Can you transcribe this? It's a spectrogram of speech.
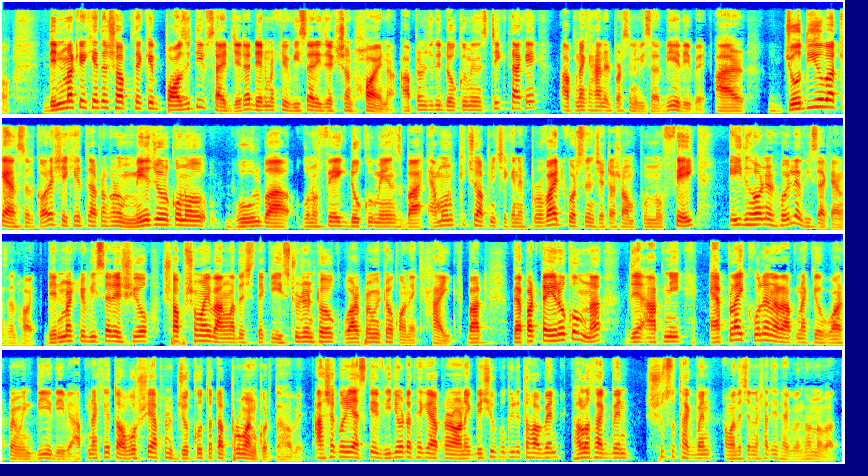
ডেনমার্কের ক্ষেত্রে সব থেকে পজিটিভ সাইড যেটা ডেনমার্কের ভিসা রিজেকশন হয় না। আপনার যদি ডকুমেন্টস ঠিক থাকে, আপনাকে হান্ড্রেড পার্সেন্ট ভিসা দিয়ে দিবে। আর যদিও বা ক্যান্সেল করে, সেক্ষেত্রে আপনার কোনো মেজর কোনো ভুল বা কোনো ফেক ডকুমেন্টস বা এমন কিছু আপনি সেখানে প্রোভাইড করছেন, সেটা সম্পূর্ণ ফেক এই ধরনের হইলে ভিসা ক্যান্সেল হয়। ডেনমার্কের ভিসা রেশিও সবসময় বাংলাদেশ থেকে স্টুডেন্ট হোক, ওয়ার্ক পারমিট হোক অনেক হাই। বাট ব্যাপারটা এরকম না যে আপনি অ্যাপ্লাই করলেন আর আপনাকে ওয়ার্ক পারমিট দিয়ে দিবে। আপনাকে তো অবশ্যই আপনার যোগ্যতাটা প্রমাণ করতে হবে। আশা করি আজকে ভিডিওটা থেকে আপনারা অনেক বেশি উপকৃত হবেন। ভালো থাকবেন, সুস্থ থাকবেন। আমাদের চ্যানেল সাথেই থাকবেন। ধন্যবাদ।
